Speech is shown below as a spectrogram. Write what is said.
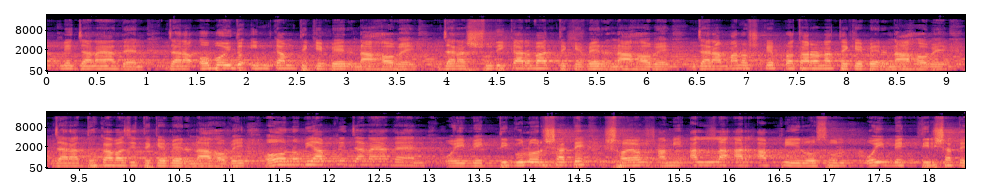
আপনি জানায়া দেন, যারা অবৈধ ইনকাম থেকে বের না হবে, যারা সুদি কারবার থেকে বের না হবে, যারা মানুষকে প্রতারণা থেকে বের না হবে, যারা ধোকাবাজি থেকে বের না হবে, ও নবী, আপনি জানায়া দেন, ওই ব্যক্তিগুলোর সাথে স্বয়ং আমি আল্লাহ আর আপনি রসুল, ওই ব্যক্তির সাথে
